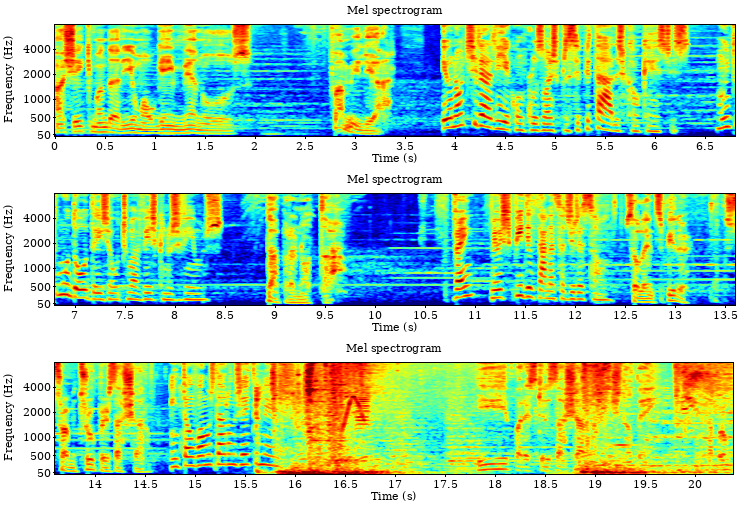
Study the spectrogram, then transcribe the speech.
Achei que mandariam alguém menos. familiar. Eu não tiraria conclusões precipitadas, Calquestes. Muito mudou desde a última vez que nos vimos. Dá pra notar. Vem, meu speeder tá nessa direção. Seu Land Speeder? Stormtroopers acharam. Então vamos dar um jeito neles. E parece que eles acharam a gente também. Tá pronto?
